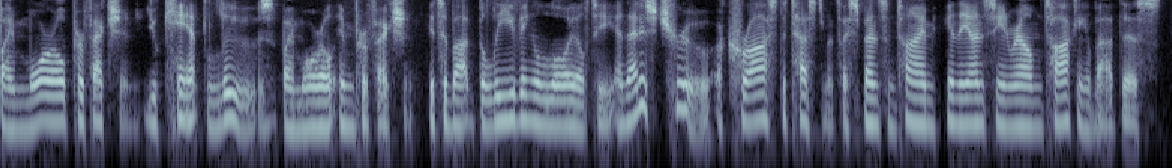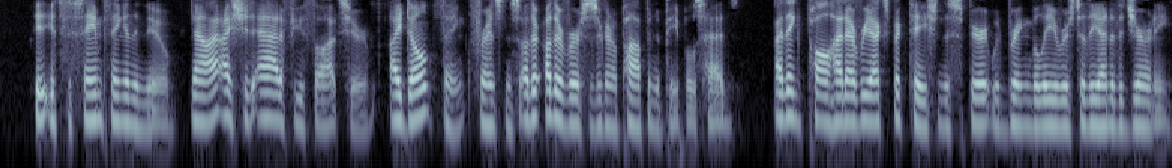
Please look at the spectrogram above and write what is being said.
by moral perfection, you can't lose by moral imperfection. It's about believing loyalty. And that is true across the Testaments. I spend some time in the unseen realm talking about this. It's the same thing in the new. Now, I should add a few thoughts here. I don't think, for instance, other, other verses are going to pop into people's heads. I think Paul had every expectation the Spirit would bring believers to the end of the journey.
